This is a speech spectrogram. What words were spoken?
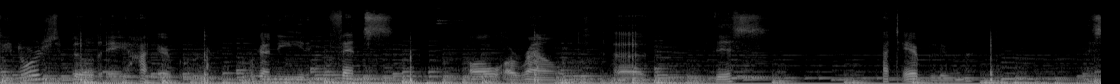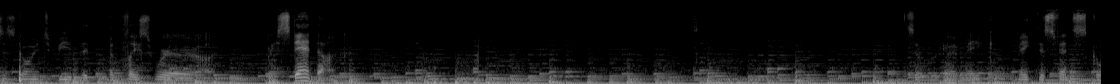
In order to build a hot air balloon, we're gonna need fence all around uh, this hot air balloon this is going to be the, the place where, uh, we stand on. And so we're gonna make make this fence go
